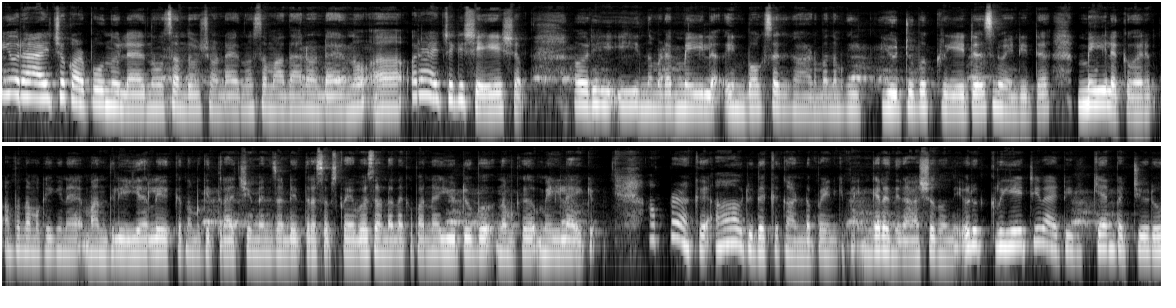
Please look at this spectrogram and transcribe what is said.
ഈ ഒരാഴ്ച കുഴപ്പമൊന്നുമില്ലായിരുന്നു. സന്തോഷം ഉണ്ടായിരുന്നു. സമാധാനം ഉണ്ടായിരുന്നു. ഒരാഴ്ചയ്ക്ക് ശേഷം ഒരു ഈ നമ്മുടെ മെയിൽ ഇൻബോക്സ് ഒക്കെ കാണുമ്പോൾ നമുക്ക് യൂട്യൂബ് ക്രിയേറ്റേഴ്സിന് വേണ്ടിയിട്ട് മെയിലൊക്കെ വരും. അപ്പോൾ നമുക്കിങ്ങനെ മന്ത്ലി ഇയർലി ഒക്കെ നമുക്ക് ഇത്ര അച്ചീവ്മെന്റ്സ് ഉണ്ട് ഇത്ര സബ്സ്ക്രൈബേഴ്സ് ഉണ്ടെന്നൊക്കെ പറഞ്ഞാൽ യൂട്യൂബ് നമുക്ക് മെയിൽ അയക്കും. അപ്പോഴൊക്കെ ആ ഒരു ഇതൊക്കെ കണ്ടപ്പോൾ എനിക്ക് ഭയങ്കര നിരാശ തോന്നി. ഒരു ക്രിയേറ്റീവായിട്ട് ഇരിക്കാൻ പറ്റിയൊരു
